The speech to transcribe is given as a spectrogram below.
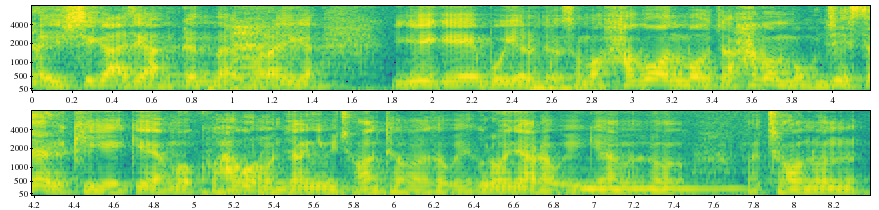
입시가 아직 안 끝나거나 이게 이게, 뭐 예를 들어서 뭐 학원 뭐 저 학원 뭐 문제 있어요 이렇게 얘기하면 그 학원 원장님이 저한테 와서 왜 그러냐라고 얘기하면은 어, 저는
